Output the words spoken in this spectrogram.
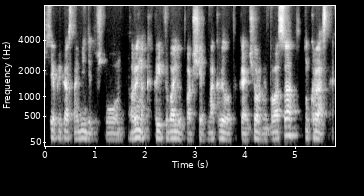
все прекрасно видели, что рынок криптовалют вообще накрыла такая черная полоса, ну, красная.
